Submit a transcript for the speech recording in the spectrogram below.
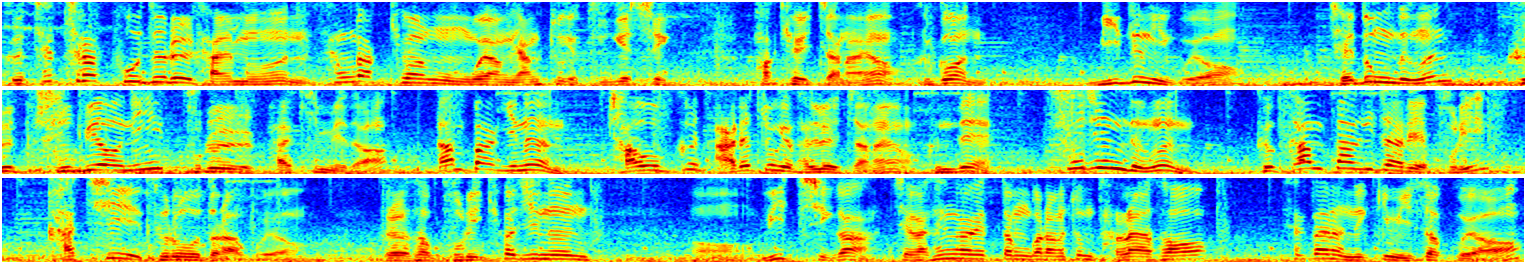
그 테트라포드를 닮은 삼각형 모양 양쪽에 두 개씩 박혀 있잖아요. 그건 미등이고요. 제동등은 그 주변이 불을 밝힙니다. 깜빡이는 좌우 끝 아래쪽에 달려 있잖아요. 근데 후진등은 그 깜빡이 자리에 불이 같이 들어오더라고요. 그래서 불이 켜지는 어, 위치가 제가 생각했던 거랑 좀 달라서 색다른 느낌이 있었고요.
